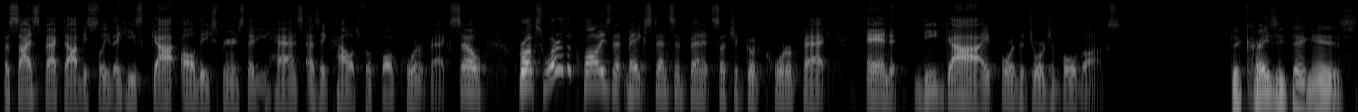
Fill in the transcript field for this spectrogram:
besides the fact, obviously, that he's got all the experience that he has as a college football quarterback. So, Brooks, what are the qualities that make Stetson Bennett such a good quarterback and the guy for the Georgia Bulldogs? The crazy thing is,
